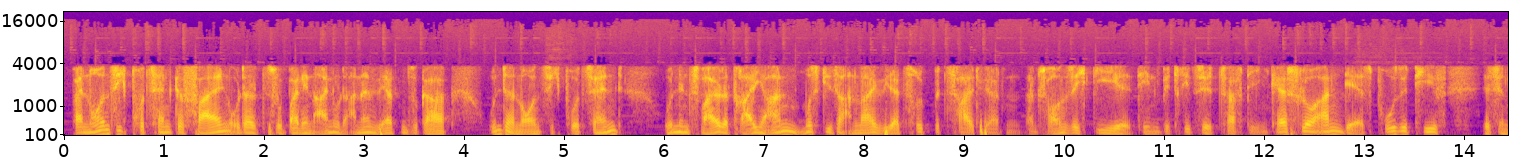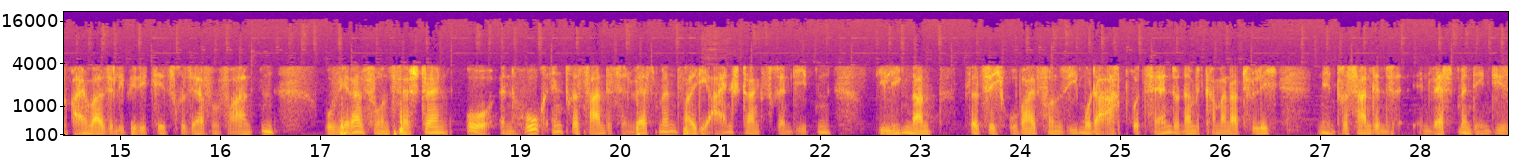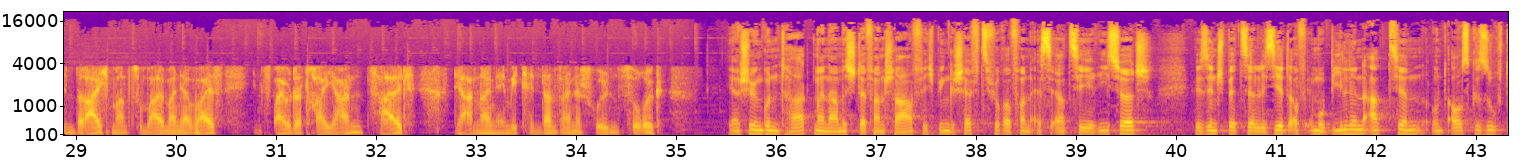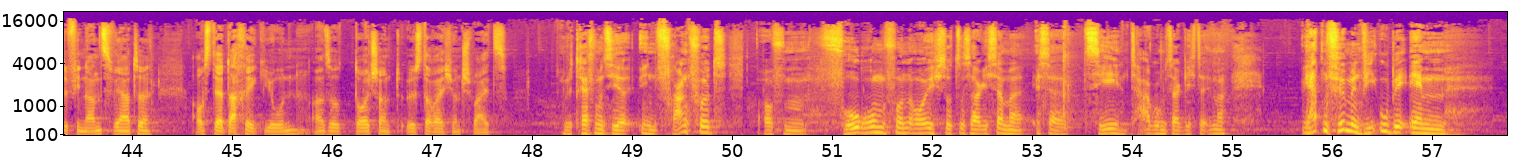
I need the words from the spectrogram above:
bei 90 Prozent gefallen oder so bei den einen oder anderen Werten sogar unter 90 Prozent? und in zwei oder drei Jahren muss diese Anleihe wieder zurückbezahlt werden. Dann schauen Sie sich die, den betriebswirtschaftlichen Cashflow an, der ist positiv, es sind reihenweise Liquiditätsreserven vorhanden, wo wir dann für uns feststellen, oh, ein hochinteressantes Investment, weil die Einstiegsrenditen, die liegen dann plötzlich oberhalb von sieben oder acht Prozent und damit kann man natürlich ein interessantes Investment in diesem Bereich machen, zumal man ja weiß, in zwei oder drei Jahren zahlt der Anleihenemittent dann seine Schulden zurück. Ja, schönen guten Tag. Mein Name ist Stefan Scharf. Ich bin Geschäftsführer von SRC Research. Wir sind spezialisiert auf Immobilienaktien und ausgesuchte Finanzwerte aus der Dachregion, also Deutschland, Österreich und Schweiz. Wir treffen uns hier in Frankfurt auf dem Forum von euch sozusagen, ich sage mal SRC, Tagung sage ich da immer. Wir hatten Firmen wie UBM,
